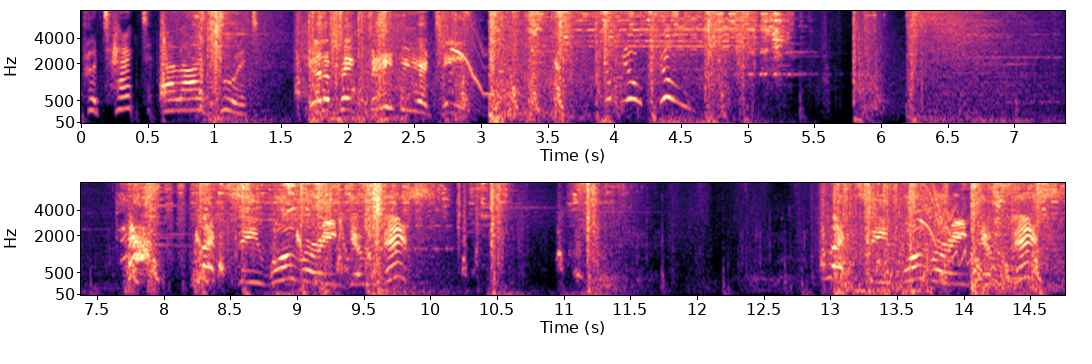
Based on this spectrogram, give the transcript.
Protect allied turret. You Gonna pick me for your team. Let's see Wolverine do this. Let's see Wolverine do this.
